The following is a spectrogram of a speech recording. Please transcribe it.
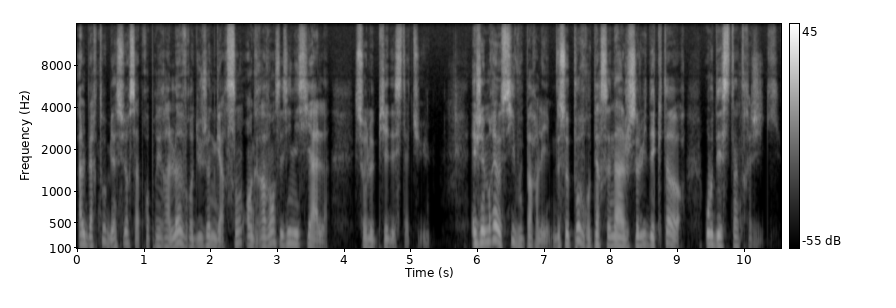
Alberto bien sûr s'appropriera l'œuvre du jeune garçon en gravant ses initiales sur le pied des statues. Et j'aimerais aussi vous parler de ce pauvre personnage, celui d'Hector, au destin tragique.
